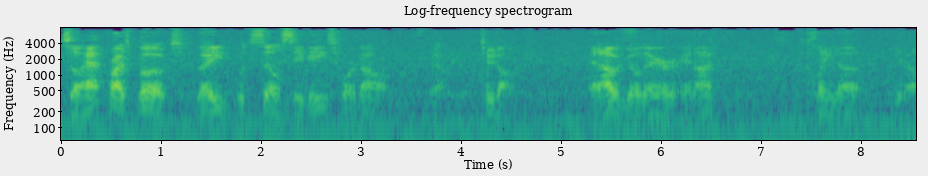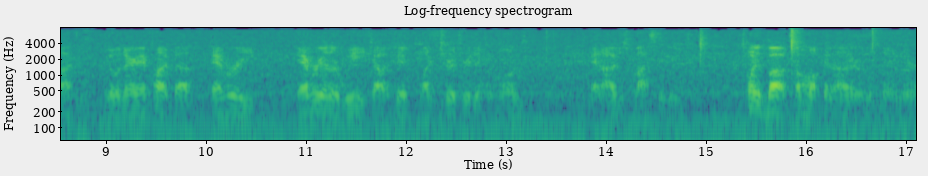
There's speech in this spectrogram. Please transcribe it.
So half price books, they would sell CDs for a dollar, Yeah. two dollars, and I would go there and I'd clean up. You know, I'd go in there and probably about every every other week I would hit like two or three different ones, and I would just buy CDs. Twenty bucks, I'm walking out of there with damn near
